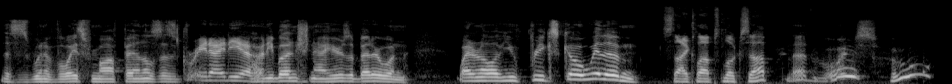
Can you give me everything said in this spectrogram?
This is when a voice from off panel says, Great idea, Honey Bunch. Now here's a better one. Why don't all of you freaks go with him? Cyclops looks up. That voice? Who?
